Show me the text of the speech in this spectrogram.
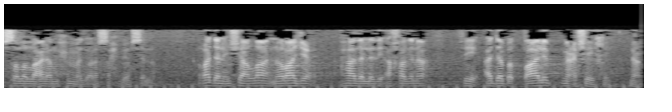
وصلى الله على محمد وعلى صحبه وسلم. غدا إن شاء الله نراجع هذا الذي أخذنا في أدب الطالب مع شيخه. نعم.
